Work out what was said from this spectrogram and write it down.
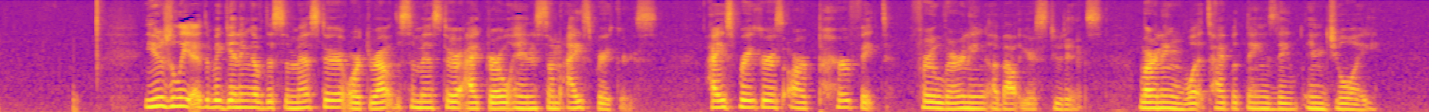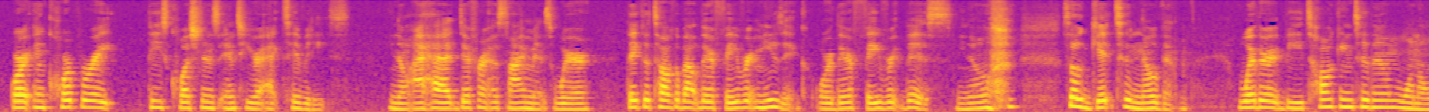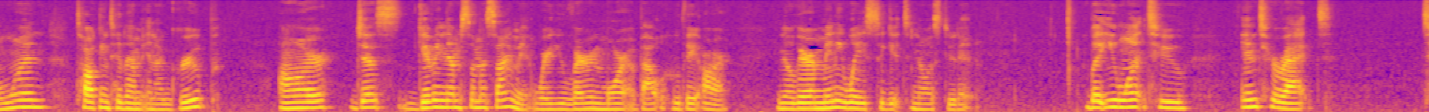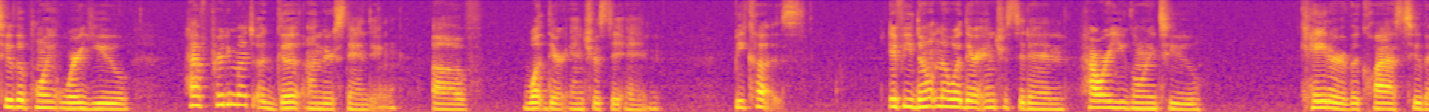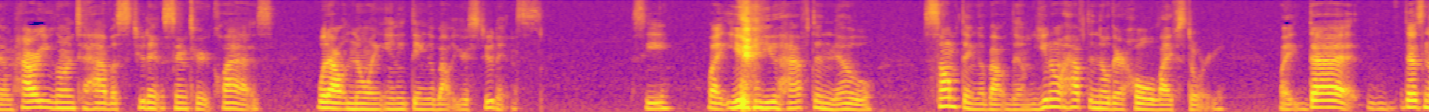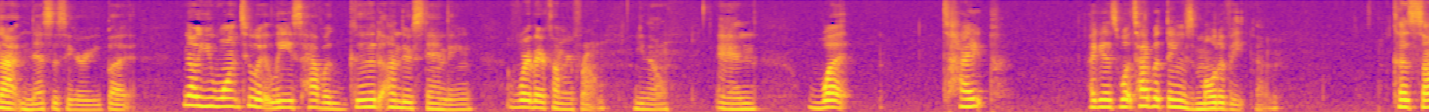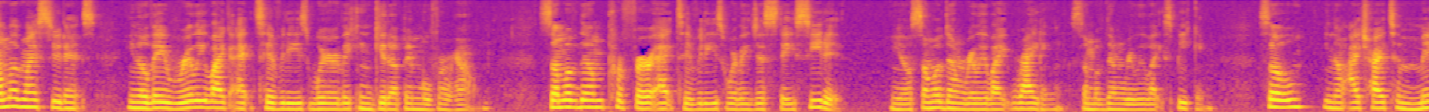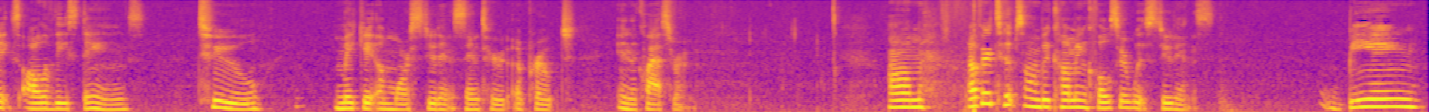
Usually at the beginning of the semester or throughout the semester, I throw in some icebreakers. Icebreakers are perfect for learning about your students, learning what type of things they enjoy, or incorporate these questions into your activities. You know, I had different assignments where they could talk about their favorite music or their favorite this, you know. so get to know them, whether it be talking to them one on one, talking to them in a group, or just giving them some assignment where you learn more about who they are. You know, there are many ways to get to know a student, but you want to interact to the point where you have pretty much a good understanding of what they're interested in. Because if you don't know what they're interested in, how are you going to cater the class to them? How are you going to have a student centered class without knowing anything about your students? See? Like you you have to know something about them. You don't have to know their whole life story. Like that that's not necessary, but you know, you want to at least have a good understanding of where they're coming from you know, and what type, I guess, what type of things motivate them. Because some of my students, you know, they really like activities where they can get up and move around. Some of them prefer activities where they just stay seated. You know, some of them really like writing, some of them really like speaking. So, you know, I try to mix all of these things to make it a more student centered approach in the classroom. Um, other tips on becoming closer with students being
